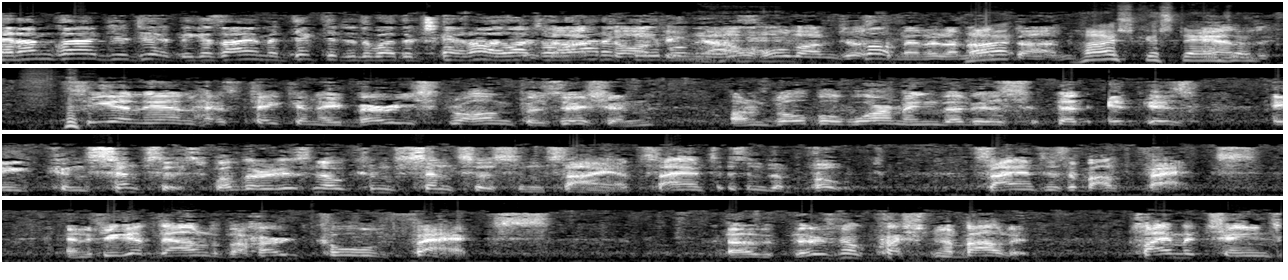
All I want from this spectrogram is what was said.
And I'm glad you did because I am addicted to the Weather Channel. I watch a lot of talking cable news. now. Hold on just Well, a minute. I'm not done. Hush, Costanza. And CNN has taken a very strong position on global warming that is that it is a consensus. Well, there is no consensus in science. Science isn't a vote. Science is about facts. And if you get down to the hard, cold facts, uh, there's no question about it. Climate change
